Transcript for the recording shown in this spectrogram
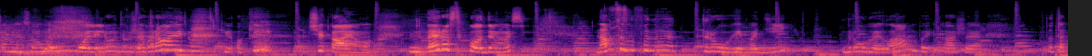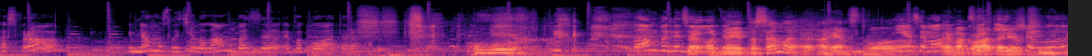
там на цьому полі, люди вже грають, ми такі, окей, чекаємо, не розходимось. Нам телефонує другий водій другої ламби і каже: тут така справа, і в нього злетіла ламба з евакуатора. Ух, Ламба не Це одне і те саме е, агентство Ні, це мало евакуаторів. це інше було.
